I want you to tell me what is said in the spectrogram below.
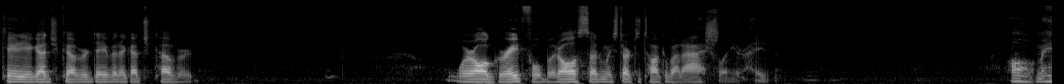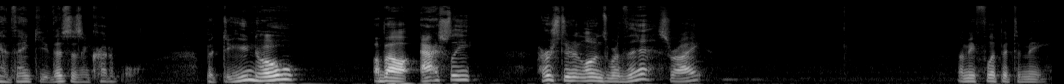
Katie, I got you covered. David, I got you covered. We're all grateful, but all of a sudden we start to talk about Ashley, right? Oh man, thank you. This is incredible. But do you know about Ashley? Her student loans were this, right? Let me flip it to me.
